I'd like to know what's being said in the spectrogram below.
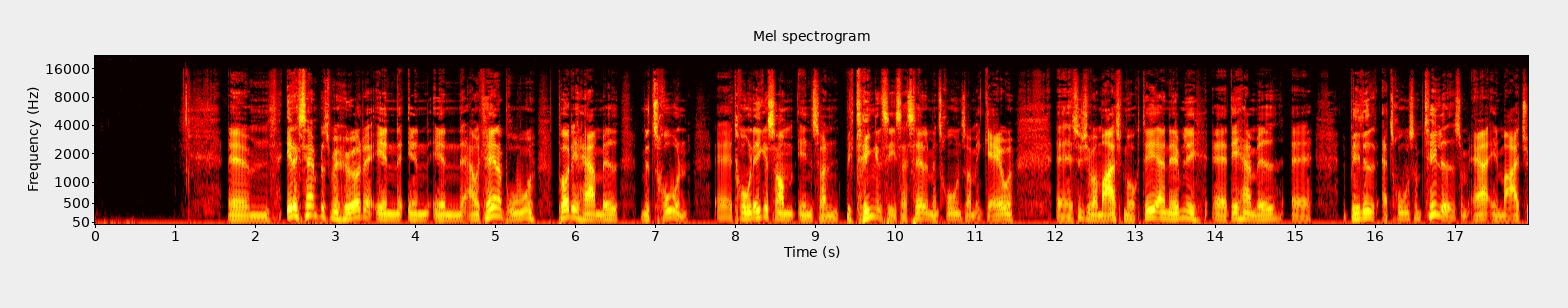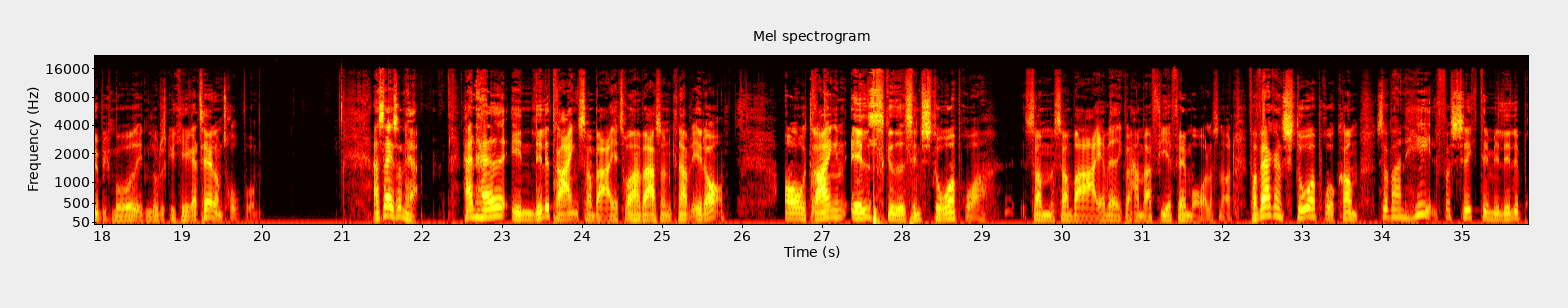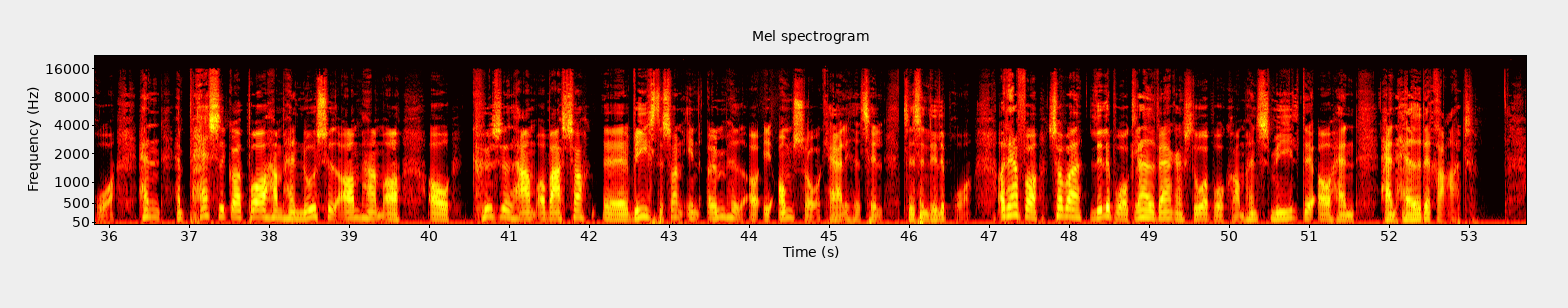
Øhm, et eksempel, som jeg hørte en, en, en amerikaner bruge på det her med, med troen, øh, troen ikke som en sådan betingelse i sig selv, men troen som en gave, øh, synes jeg var meget smuk. Det er nemlig øh, det her med øh, billedet af troen som tillid, som er en meget typisk måde i den lutherske kirke at tale om tro på. Han sagde sådan her. Han havde en lille dreng, som var, jeg tror han var sådan knap et år, og drengen elskede sin storebror, som, som var, jeg ved ikke, hvad han var, 4-5 år eller sådan noget. For hver gang storebror kom, så var han helt forsigtig med lillebror. Han, han passede godt på ham, han nussede om ham og, og kyssede ham og var så øh, viste sådan en ømhed og en omsorg og kærlighed til, til sin lillebror. Og derfor så var lillebror glad hver gang storebror kom. Han smilte, og han, han havde det rart.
